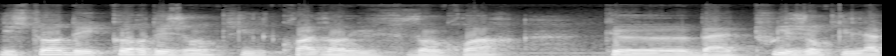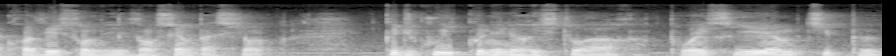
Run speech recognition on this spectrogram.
l'histoire des corps des gens qu'il croise en lui faisant croire que bah, tous les gens qu'il a croisés sont des anciens patients, que du coup il connaît leur histoire pour essayer un petit peu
